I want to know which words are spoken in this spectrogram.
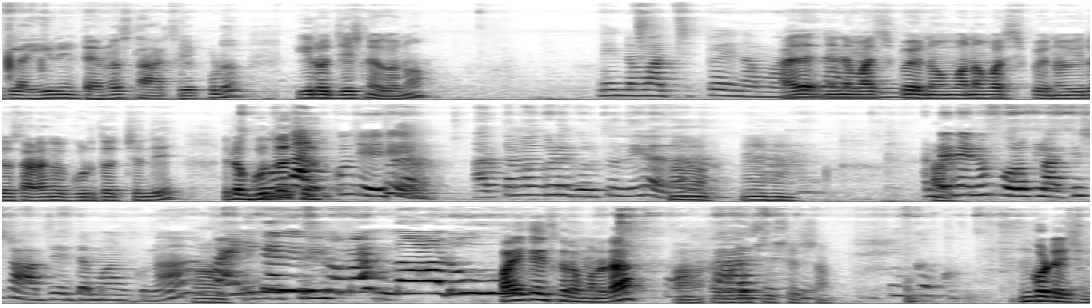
ఇట్లా ఈవినింగ్ టైంలో స్నాక్స్ ఎప్పుడు? ఈరోజు చేసినావు గాను నిన్న మర్చిపోయినమ్మా అదే నిన్న మర్చిపోయాను మొన్న మర్చిపోయాను ఈరోజు సడన్గా గుర్తొచ్చింది. ఇట్లా గుర్తొచ్చా అటుకులు చేసి అత్తమ్మ కూడా గుర్తుంది కదా. అంటే నేను ఫోర్ ఓ క్లాక్కి స్టార్ట్ చేద్దామా అనుకున్నా. పైకి వేసుకురమ్మన్నాడా ఆ, ఒకటి వేసి ఇచ్చేసాం ఇంకోటి వేసి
